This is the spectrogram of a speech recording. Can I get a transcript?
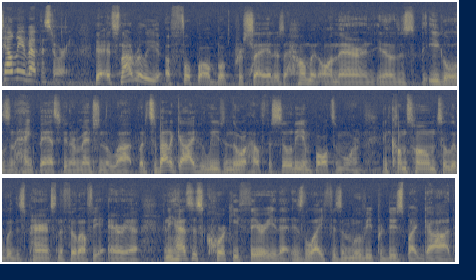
Tell me about the story. Yeah, it's not really a football book per se. There's a helmet on there, and you know, there's the Eagles and Hank Baskett are mentioned a lot. But it's about a guy who leaves a neural health facility in Baltimore and comes home to live with his parents in the Philadelphia area. And he has this quirky theory that his life is a movie produced by God,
